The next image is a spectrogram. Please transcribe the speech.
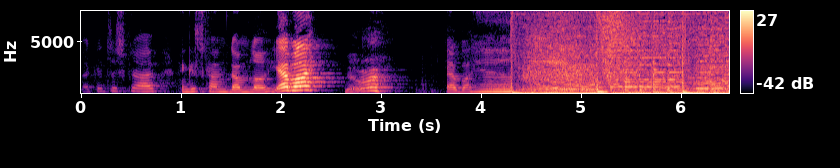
Like and subscribe, and a comment down below. Yeah, bye. Yeah, what? Yeah, bye.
